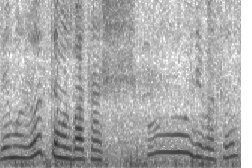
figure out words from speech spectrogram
যেমন রোদ, তেমন বাতাস। ও যে বাতাস।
